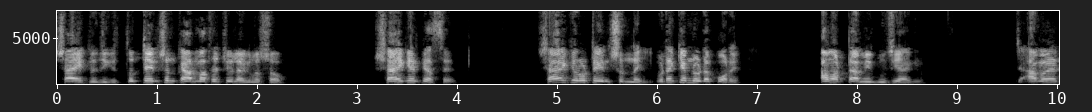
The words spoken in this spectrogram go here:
শায়েকরে জিজ্ঞেস তোর টেনশন কার মাথায় চলে গেল সব? শায়েকের কাছে? শায়েকেরও টেনশন নাই ওটা কেমন ওটা পরে। আমারটা আমি বুঝি আগে। আমার,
